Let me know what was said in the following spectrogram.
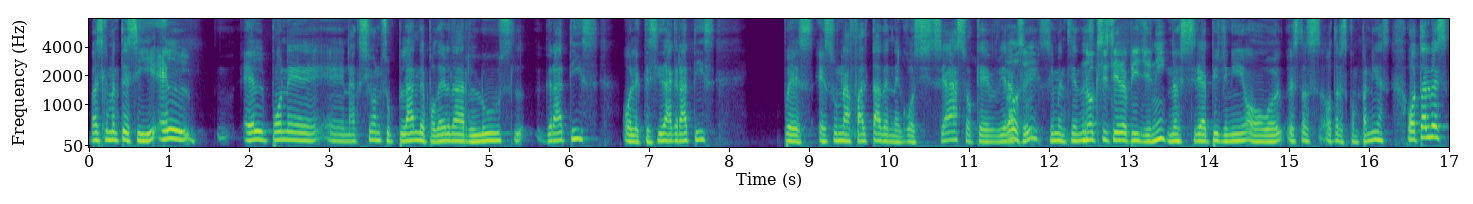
básicamente si él, él pone en acción su plan de poder dar luz gratis o electricidad gratis, pues es una falta de negociazo que hubiera. Oh, sí. ¿Sí me entiendes? No existiera PG&E. no existiría PG&E o estas otras compañías. O tal vez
